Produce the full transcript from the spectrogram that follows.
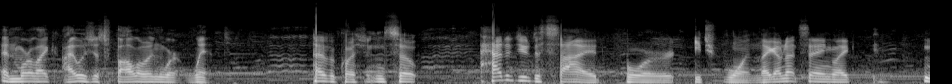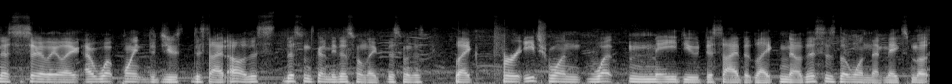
and more like I was just following where it went. I have a question. So, how did you decide for each one? Like, I'm not saying like necessarily like at what point did you decide? Oh, this this one's gonna be this one. Like this one is like for each one. What made you decide that like no, this is the one that makes mo-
